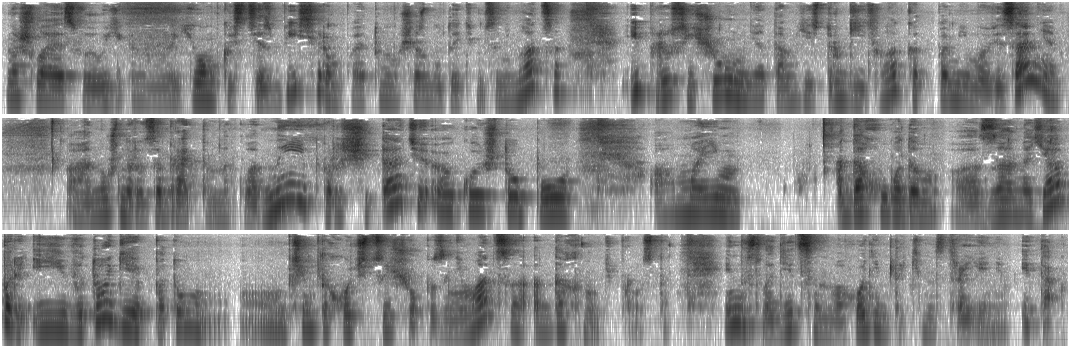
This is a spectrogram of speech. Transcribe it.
Нашла я свою емкость с бисером, поэтому сейчас буду этим заниматься. И плюс еще у меня там есть другие дела, как помимо вязания – нужно разобрать там накладные, просчитать э, кое-что по а, моим доходам а, за ноябрь, и в итоге потом чем-то хочется еще позаниматься, отдохнуть просто и насладиться новогодним таким настроением. Итак,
